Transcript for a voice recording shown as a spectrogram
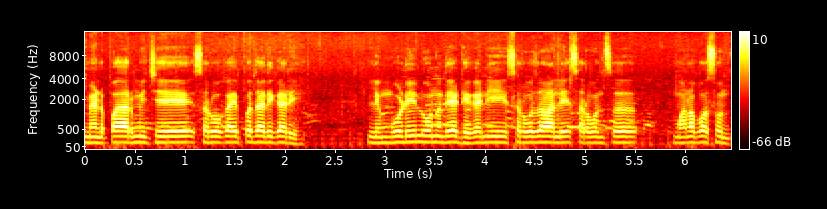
मेंढपाळ आर्मीचे सर्व काही पदाधिकारी लिंबोडी लोणंद या ठिकाणी सर्वजण आले. सर्वांचं मनापासून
